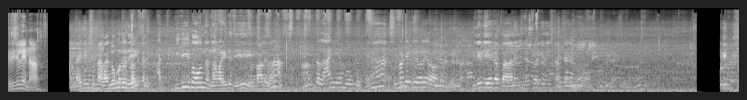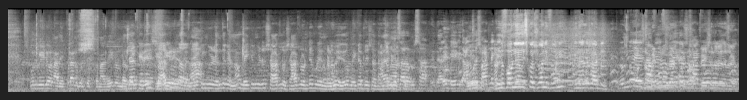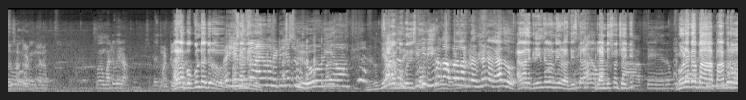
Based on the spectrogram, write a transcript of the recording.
గ్రిజిలేనా లైటింగ్స్ అది లోపల. ఇది బాగుందన్న వైట్ ఇది అన్నా, అంత లాంగ్ ఏం పోకు. సినిమాటెక్ లెవెల్ డిలీట్ చేయకబ్బా నేను చూసుకోడానికి తీసిన అంతే నేను. ఫుల్ వీడియో నాది ఎప్పుడైనా గుర్తుపెట్టుకున్నా రీల్ ఉండదు. ఎందుకన్నా? మేకింగ్ వీడియో షార్ట్లు షార్ట్లు ఉంటే ఇప్పుడు నేను ఏదో మేకప్ చేసినట్టు హాయ్ అని సార్ చెప్తాను. అరే బే- దాన్ని కూడా షార్ట్ లెక్క రెండు ఫోన్లు తీసుకో శివ నీ ఫోన్ షార్ట్. రెండు మట్టి పోయిరా. అరే బొగ్గు ఉంటుంది చూడు కాదు. అది గ్రీన్ కలర్ ఉంది చూడు తీసుకెళ్ళా ఇట్లా అంటించుకొని పేరు గోడకబ్బా పాకురు?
